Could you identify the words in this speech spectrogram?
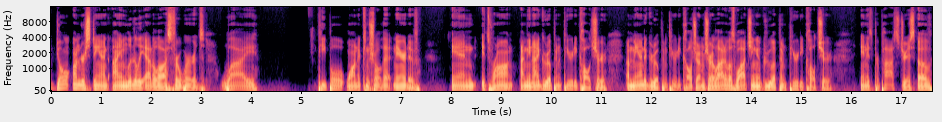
don't understand. I am literally at a loss for words. Why people want to control that narrative? and it's wrong. I mean, I grew up in a purity culture. Amanda grew up in purity culture. I'm sure a lot of us watching grew up in purity culture. And it's preposterous of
